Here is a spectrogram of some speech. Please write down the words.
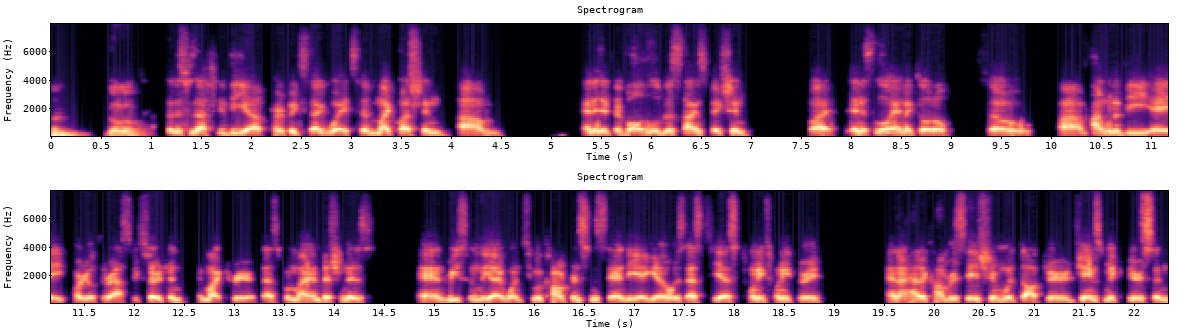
Hmm, go go. So this was actually the uh, perfect segue to my question, um, and it, it involves a little bit of science fiction, but and it's a little anecdotal. So um, I want to be a cardiothoracic surgeon in my career. That's what my ambition is. And recently, I went to a conference in San Diego. It was STS 2023, and I had a conversation with Dr. James McPherson,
